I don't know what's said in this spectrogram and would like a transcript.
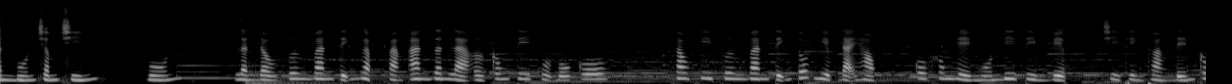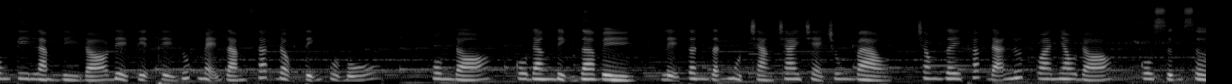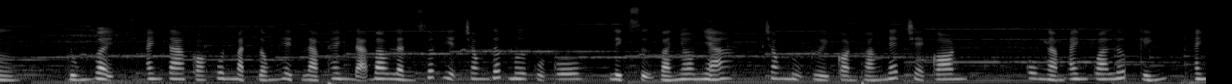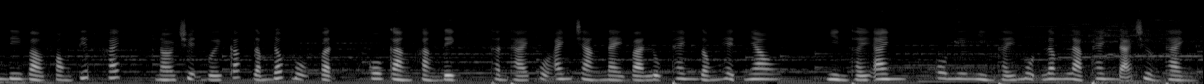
Phần 4.9 4. Lần đầu Phương Văn Tĩnh gặp Phạm An Dân là ở công ty của bố cô. Sau khi Phương Văn Tĩnh tốt nghiệp đại học, cô không hề muốn đi tìm việc, chỉ thỉnh thoảng đến công ty làm gì đó để tiện thể giúp mẹ giám sát động tĩnh của bố. Hôm đó, cô đang định ra về, Lệ Tân dẫn một chàng trai trẻ trung vào, trong giây khắc đã lướt qua nhau đó, cô sững sờ. Đúng vậy, anh ta có khuôn mặt giống hệt Lạc Thanh đã bao lần xuất hiện trong giấc mơ của cô, lịch sự và nho nhã, trong nụ cười còn thoáng nét trẻ con. Cô ngắm anh qua lớp kính, anh đi vào phòng tiếp khách, nói chuyện với các giám đốc bộ phận, cô càng khẳng định, thần thái của anh chàng này và Lục Thanh giống hệt nhau. Nhìn thấy anh, cô như nhìn thấy một Lâm Lạc Thanh đã trưởng thành.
